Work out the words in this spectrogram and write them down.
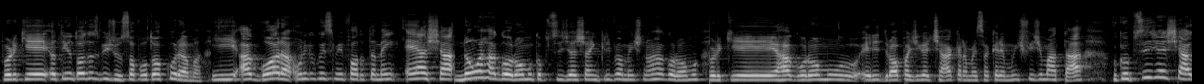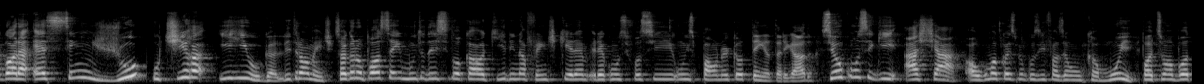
Porque eu tenho todos os bijus, só faltou a Kurama. E agora, a única coisa que me falta também é achar. Não é Hagoromo, que eu preciso de achar incrivelmente, não é Hagoromo. Porque Hagoromo, ele dropa Giga Chakra, mas só que ele é muito difícil de matar. O que eu preciso de achar agora é Senju, Uchiha e Ryuga, literalmente. Só que eu não posso sair muito desse local aqui ali na frente, que ele é, ele é como se fosse um spawner que eu tenho, tá ligado? Se eu conseguir achar alguma coisa pra eu conseguir fazer um Kamui, pode ser uma boa.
